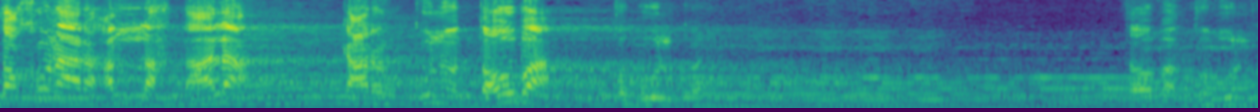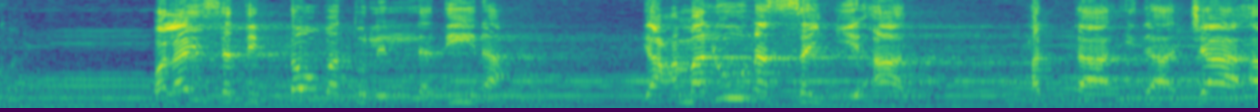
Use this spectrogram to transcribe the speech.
তখন আর আল্লাহ তাআলা কারও কোনো তওবা কবুল করে তওবা কবুল করে ওয়ালাইসাতিত তাওবাতু লিল্লাযীনা ইয়ামালুনা আস-সাইয়্যাত হাত্তা ইযা জাআ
